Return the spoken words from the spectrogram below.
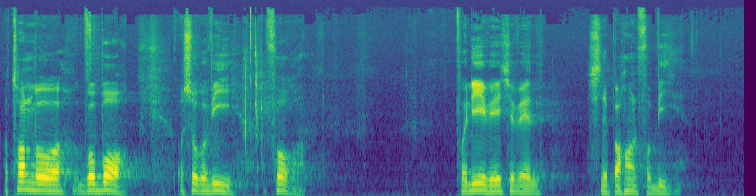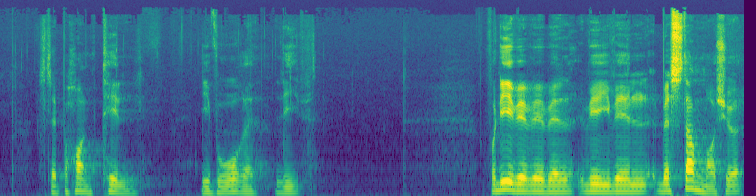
At han må gå bak, og så går vi foran. Fordi vi ikke vil slippe han forbi, slippe han til i våre liv. fordi vi vil, vi vil bestemme oss sjøl.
